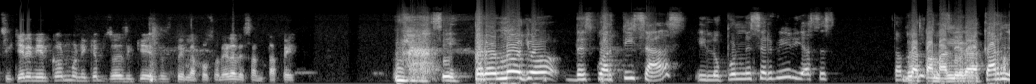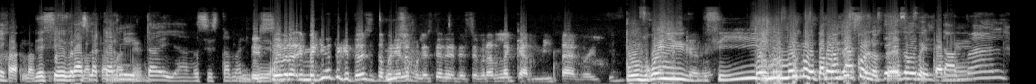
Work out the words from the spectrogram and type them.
si quieren ir con Mónica, pues ahora sí que es este, la pozolera de Santa Fe. Sí, pero no, yo descuartizas y lo pones a hervir y haces tamalitos La tamalera, de La carne, ajá, la- deshebras la la, carnita tamalera. y ya haces tamalitos. Imagínate que todavía se tomaría la molestia de deshebrar la carnita, güey. Pues, güey, Cabrón. sí. Pues que tamales pongas con el los dedo pedazos de carne. tamal.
